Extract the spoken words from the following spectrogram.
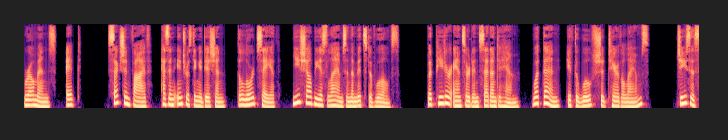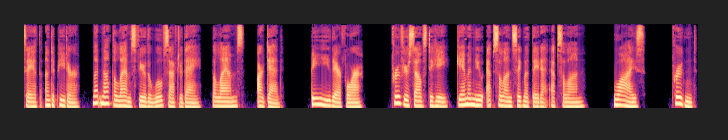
Romans, it. Section 5, has an interesting addition The Lord saith, Ye shall be as lambs in the midst of wolves. But Peter answered and said unto him, What then, if the wolves should tear the lambs? Jesus saith unto Peter, Let not the lambs fear the wolves after they, the lambs, are dead. Be ye therefore. Prove yourselves to he, gamma nu epsilon sigma theta epsilon. Wise. Prudent,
